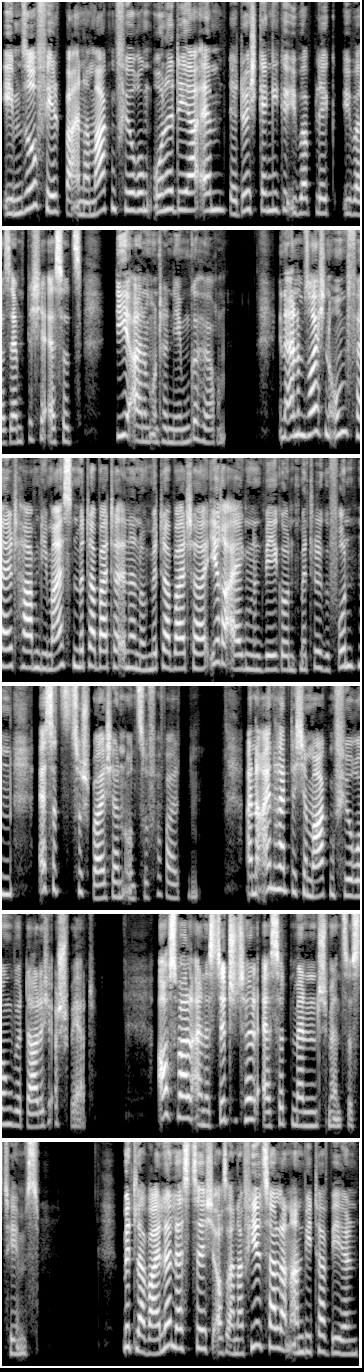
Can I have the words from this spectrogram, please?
Ebenso fehlt bei einer Markenführung ohne DRM der durchgängige Überblick über sämtliche Assets, die einem Unternehmen gehören. In einem solchen Umfeld haben die meisten Mitarbeiterinnen und Mitarbeiter ihre eigenen Wege und Mittel gefunden, Assets zu speichern und zu verwalten. Eine einheitliche Markenführung wird dadurch erschwert. Auswahl eines Digital Asset Management Systems. Mittlerweile lässt sich aus einer Vielzahl an Anbieter wählen.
